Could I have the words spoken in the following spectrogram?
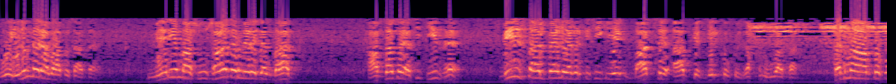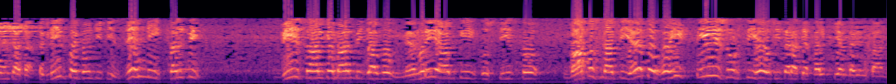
وہ علم میرا واپس آتا ہے۔ میری محسوسات اور میرے جذبات۔ حادثہ تو ایسی چیز ہے۔ بیس سال پہلے اگر کسی کی ایک بات سے آپ کے دل کو کوئی زخم ہوا تھا صدمہ آپ کو پہنچا تھا، تکلیف کوئی پہنچی تھی، ذہنی قلبی بیس سال کے بعد بھی جب وہ میموری آپ کی اس چیز کو واپس لاتی ہے، تو وہی ٹیس اٹھتی ہے اسی طرح کے قلب کے اندر انسان۔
